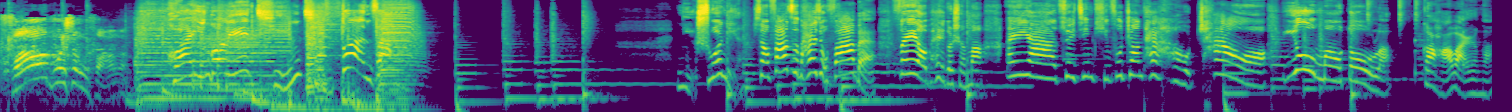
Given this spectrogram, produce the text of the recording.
防不胜防啊！欢迎光临请讲段子。你说你想发自拍就发呗，非要配个什么？哎呀，最近皮肤状态好差哦，又冒痘了，干啥玩意儿啊？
